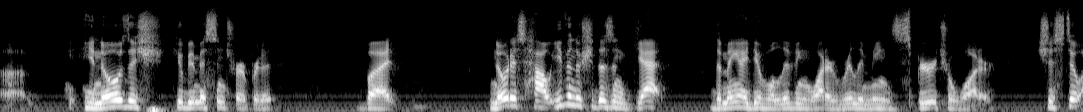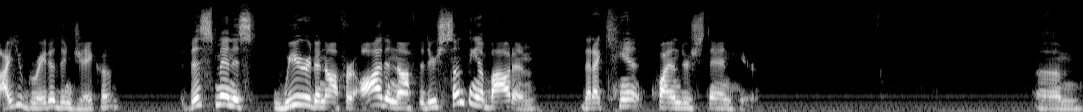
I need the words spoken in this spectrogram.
Um, he knows that he'll be misinterpreted, but notice how, even though she doesn't get the main idea of what living water really means, spiritual water, she's still, are you greater than Jacob? This man is weird enough or odd enough that there's something about him that I can't quite understand here. Um,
